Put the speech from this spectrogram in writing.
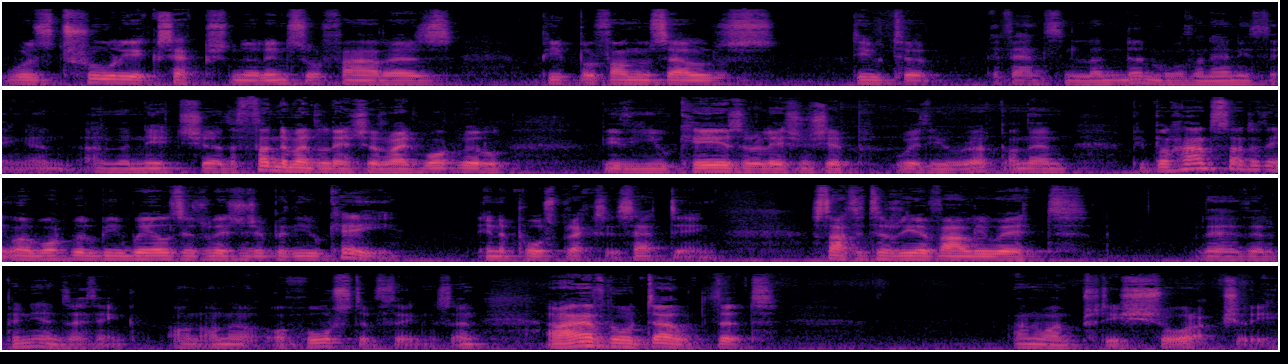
was truly exceptional insofar as people found themselves, due to events in London more than anything, and, and the nature, the fundamental nature, right, what will be the UK's relationship with Europe, and then people had started to think, well, what will be Wales's relationship with the UK in a post-Brexit setting, started to re-evaluate their, their opinions, I think, on, on a, a host of things. And, and I have no doubt that, I know I'm pretty sure actually,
